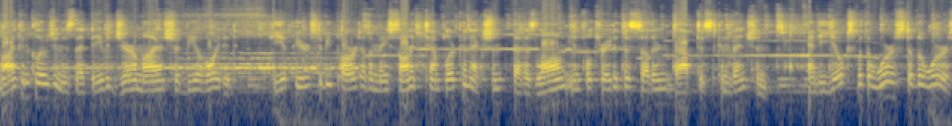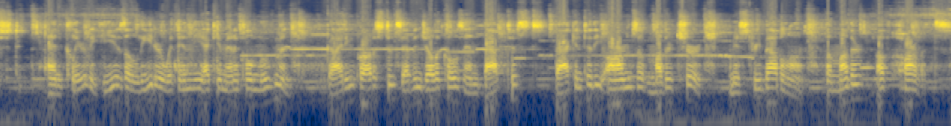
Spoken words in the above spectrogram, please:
My conclusion is that David Jeremiah should be avoided. He appears to be part of a Masonic Templar connection that has long infiltrated the Southern Baptist Convention, and he yokes with the worst of the worst, and clearly he is a leader within the ecumenical movement, guiding Protestants, evangelicals, and Baptists back into the arms of Mother Church, Mystery Babylon, the mother of harlots.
